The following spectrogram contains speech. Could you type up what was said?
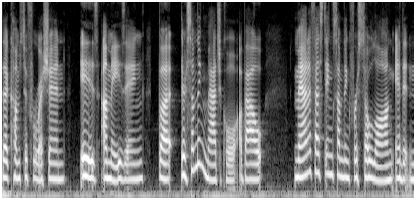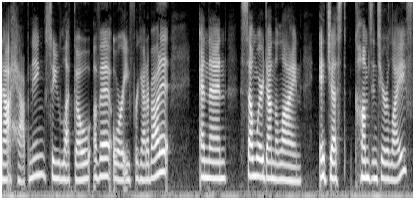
that comes to fruition is amazing, but there's something magical about manifesting something for so long and it not happening. So you let go of it or you forget about it. And then somewhere down the line, it just comes into your life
